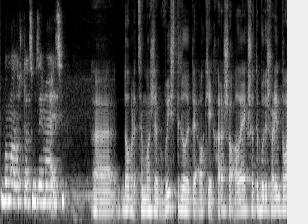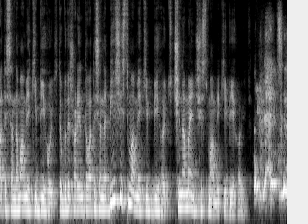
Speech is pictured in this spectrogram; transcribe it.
бо мало хто цим займається. Е, добре, це може вистрілити. Окей, хорошо. Але якщо ти будеш орієнтуватися на мам, які бігають, ти будеш орієнтуватися на більшість мам, які бігають, чи на меншість мам, які бігають? Це,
